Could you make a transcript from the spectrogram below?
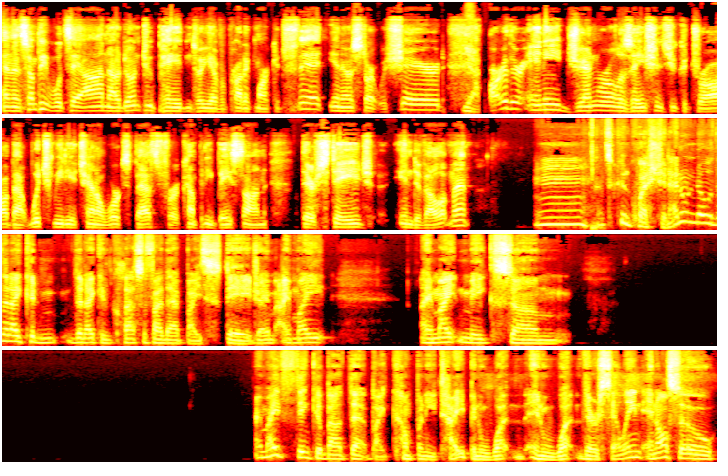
And then some people would say, ah, no, don't do paid until you have a product market fit, you know, start with shared. Yeah. Are there any generalizations you could draw about which media channel works best for a company based on their stage in development? Mm, that's a good question. I don't know that I could that I could classify that by stage. I, I might I might make some I might think about that by company type and what and what they're selling, and also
